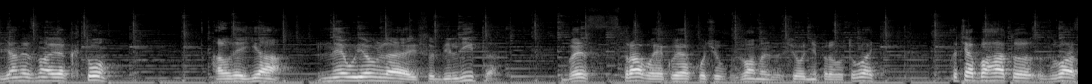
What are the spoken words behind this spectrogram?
я не знаю як хто, але я не уявляю собі літа без страви, яку я хочу з вами сьогодні приготувати. Хоча багато з вас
